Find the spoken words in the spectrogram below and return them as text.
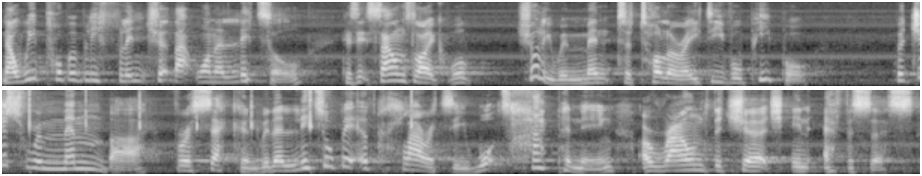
Now, we probably flinch at that one a little because it sounds like, well, surely we're meant to tolerate evil people. But just remember for a second, with a little bit of clarity, what's happening around the church in Ephesus.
